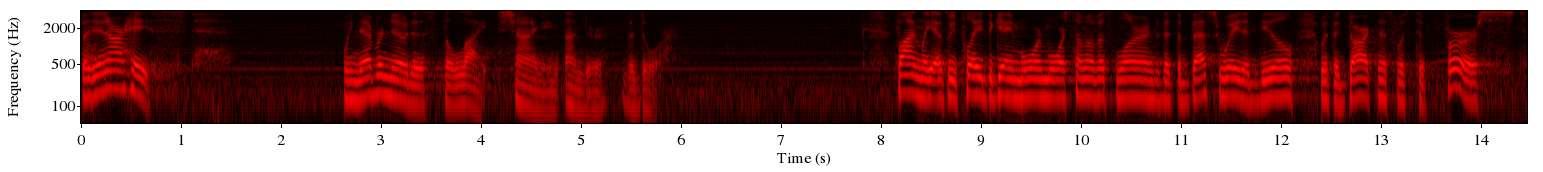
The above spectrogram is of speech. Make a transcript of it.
But in our haste, we never noticed the light shining under the door. Finally, as we played the game more and more, some of us learned that the best way to deal with the darkness was to first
